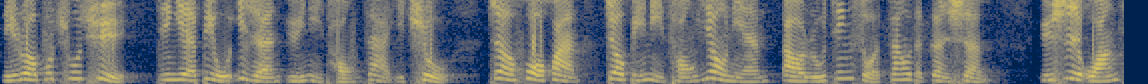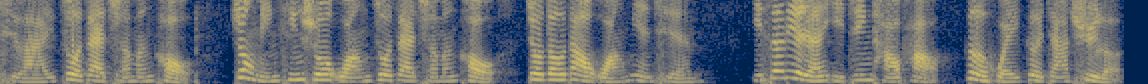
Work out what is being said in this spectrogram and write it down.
你若不出去，今夜必无一人与你同在一处。这祸患就比你从幼年到如今所遭的更甚。于是王起来，坐在城门口。众民听说王坐在城门口，就都到王面前。以色列人已经逃跑，各回各家去了。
